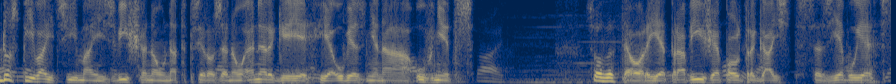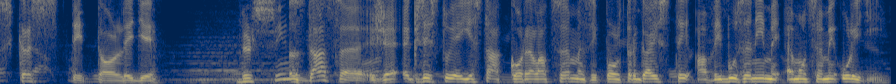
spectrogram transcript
Dospívající mají zvýšenou nadpřirozenou energii, je uvězněná uvnitř. Teorie praví, že poltergeist se zjevuje skrz tyto lidi. Zdá se, že existuje jistá korelace mezi poltergeisty a vybuzenými emocemi u lidí.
